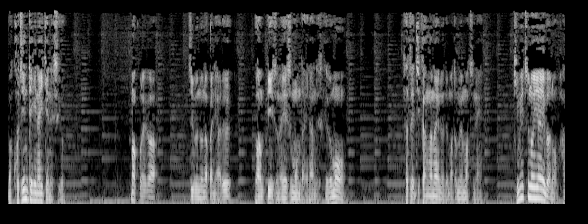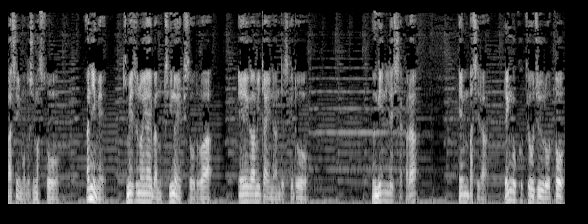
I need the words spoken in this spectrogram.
まあ、個人的な意見ですよ。まあ、これが自分の中にあるワンピースのエース問題なんですけども、さて時間がないのでまとめますね。鬼滅の刃の話に戻しますと、アニメ、鬼滅の刃の次のエピソードは映画みたいなんですけど、無限列車から縁柱、煉獄教十郎と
